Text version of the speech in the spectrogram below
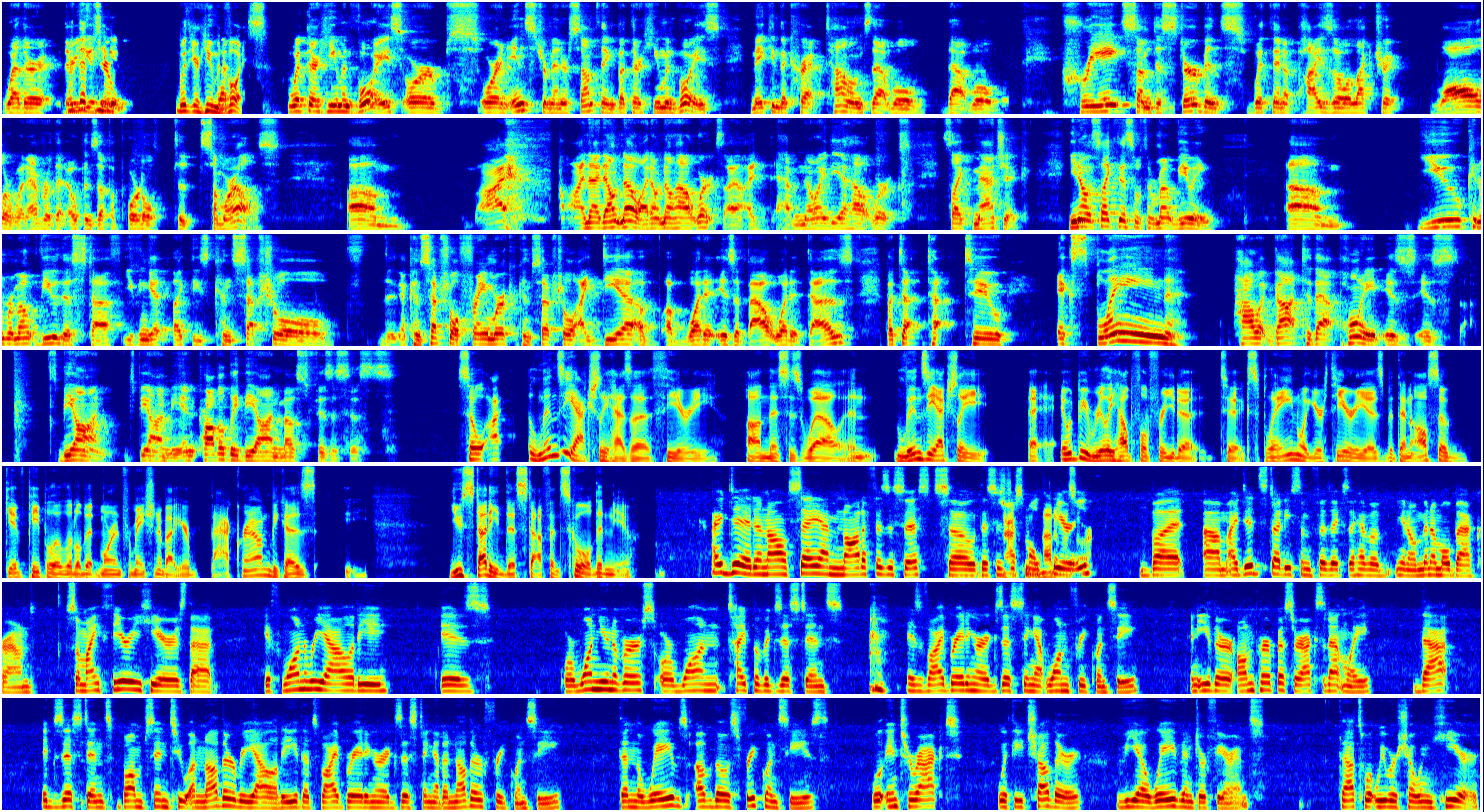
whether they're With using your- it with your human What- voice. with their human voice or or an instrument or something, but their human voice making the correct tones that will that will create some disturbance within a piezoelectric wall or whatever that opens up a portal to somewhere else. Um, I and I don't know. I don't know how it works. I, I have no idea how it works. It's like magic. You know, it's like this with remote viewing. Um, you can remote view this stuff. You can get like these conceptual, a conceptual framework, a conceptual idea of, of what it is about, what it does. But to, to, to explain how it got to that point is, is it's beyond, it's beyond me and probably beyond most physicists. So I, Lindsay actually has a theory on this as well, and Lindsay actually, it would be really helpful for you to to explain what your theory is, but then also give people a little bit more information about your background because you studied this stuff in school, didn't you? I did, and I'll say I'm not a physicist, so this is Not- just my none of us theory. But um, I did study some physics. I have a you know minimal background. So my theory here is that if one reality is, or one universe, or one type of existence is vibrating or existing at one frequency, and either on purpose or accidentally, that existence bumps into another reality that's vibrating or existing at another frequency, then the waves of those frequencies will interact with each other via wave interference. That's what we were showing here.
